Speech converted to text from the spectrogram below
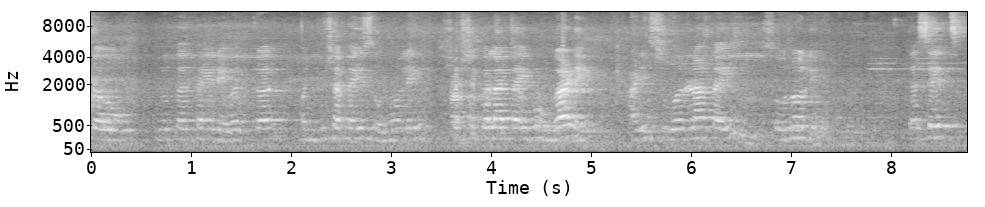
सौ नूतनताई रेवतकर मंजुषाताई सोनोले शशिकलाताई भोंगाडे आणि सुवर्णाताई सोनोले. तसेच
